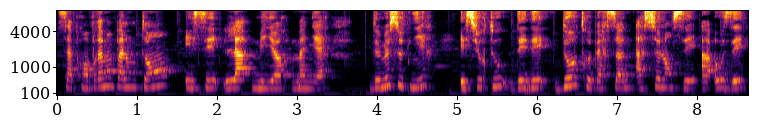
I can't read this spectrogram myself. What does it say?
Ça prend vraiment pas longtemps et c'est la meilleure manière de me soutenir et surtout d'aider d'autres personnes à se lancer, à oser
